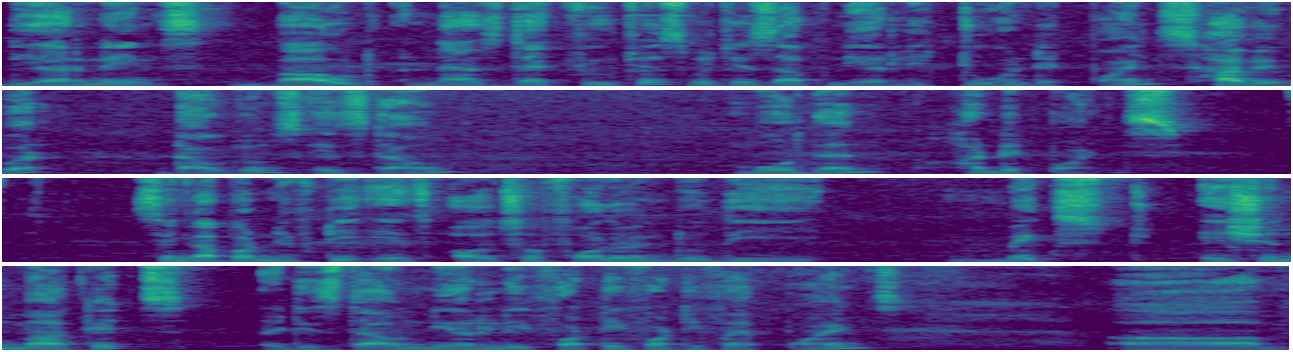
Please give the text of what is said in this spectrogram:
The earnings bowed Nasdaq futures which is up nearly 200 points. However, Dow Jones is down more than 100 points. Singapore Nifty is also following to the mixed Asian markets. It is down nearly 40 45 points. Um,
